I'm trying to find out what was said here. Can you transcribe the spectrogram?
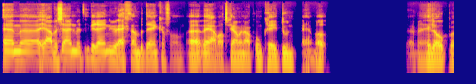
En uh, ja, we zijn met iedereen nu echt aan het bedenken van, uh, nou ja, wat gaan we nou concreet doen? We hebben een hele hoop uh,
